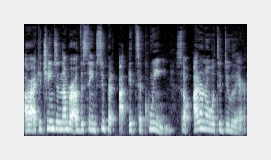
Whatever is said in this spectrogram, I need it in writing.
or I could change the number of the same suit, but uh, it's a queen. So I don't know what to do there.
